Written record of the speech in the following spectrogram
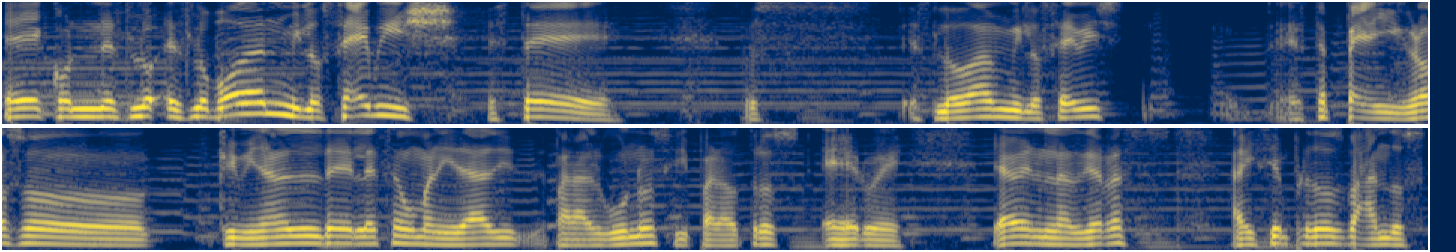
eh, con Slobodan Milosevic, este, pues, Slobodan Milosevic, este peligroso criminal de lesa humanidad para algunos y para otros héroe. Ya ven, en las guerras hay siempre dos bandos.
